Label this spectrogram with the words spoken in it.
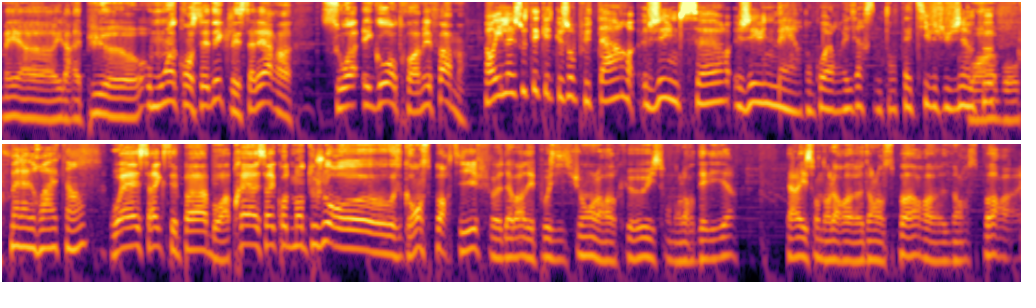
mais euh, il aurait pu euh, au moins concéder que les salaires euh, soient égaux entre hommes et femmes. Alors il a ajouté quelques jours plus tard, j'ai une sœur, j'ai une mère. Donc voilà, on va dire que c'est une tentative jugée un Ouais, peu bon. maladroite. Hein. Ouais, c'est vrai que c'est pas bon. Après, c'est vrai qu'on demande toujours aux, aux grands sportifs euh, d'avoir des positions, alors qu'eux, ils sont dans leur délire. C'est-à-dire, Ils sont dans leur euh, dans leur sport, euh, dans leur sport. euh,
